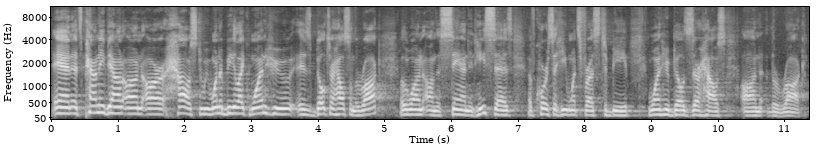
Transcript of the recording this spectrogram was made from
and it's pounding down on our house, do we want to be like one who has built our house on the rock or the one on the sand? And he says, of course, that he wants for us to be one who builds their house on the rock.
